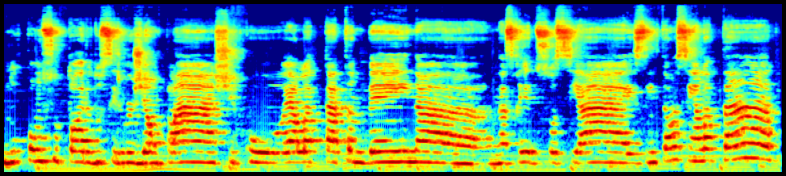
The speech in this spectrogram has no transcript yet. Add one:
no consultório do cirurgião plástico, ela está também na, nas redes sociais. Então, assim, ela está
